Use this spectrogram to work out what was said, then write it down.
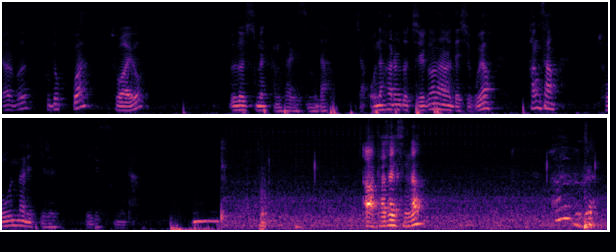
여러분 구독과 좋아요 눌러주시면 감사하겠습니다. 자 오늘 하루도 즐거운 하루 되시고요. 항상 좋은 날이기를 빌겠습니다. 아, 다시 하겠습니다. 아유, 왜 그래.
